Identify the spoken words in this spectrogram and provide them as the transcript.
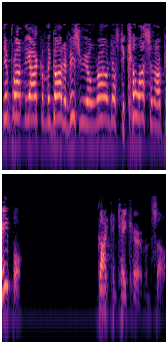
They brought the ark of the God of Israel around us to kill us and our people. God can take care of himself.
